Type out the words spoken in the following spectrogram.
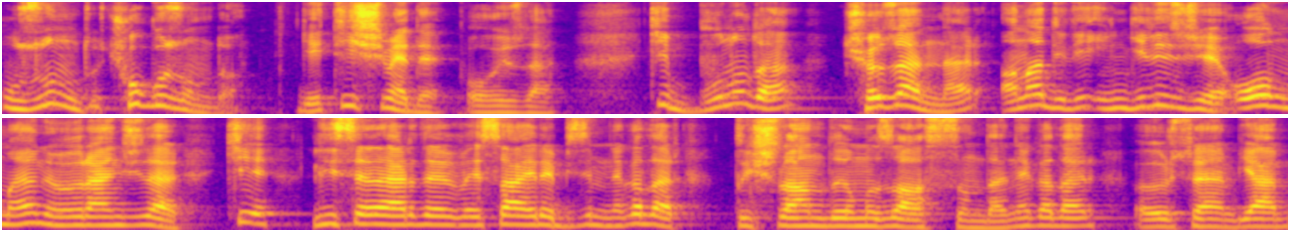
uzundu. Çok uzundu. Yetişmedi o yüzden. Ki bunu da çözenler ana dili İngilizce olmayan öğrenciler ki liselerde vesaire bizim ne kadar dışlandığımızı aslında ne kadar örsen yani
